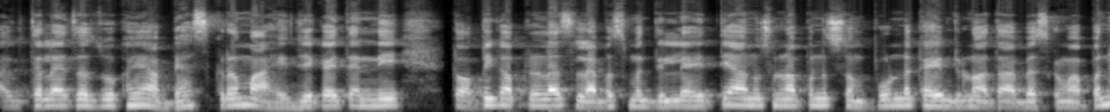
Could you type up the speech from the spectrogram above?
आयुक्तालयाचा जो काही अभ्यासक्रम आहे जे काही त्यांनी टॉपिक आपल्याला सिलेबसमध्ये दिले आहेत त्या अनुसरून आपण संपूर्ण काही मित्रांनो आता अभ्यासक्रम आपण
